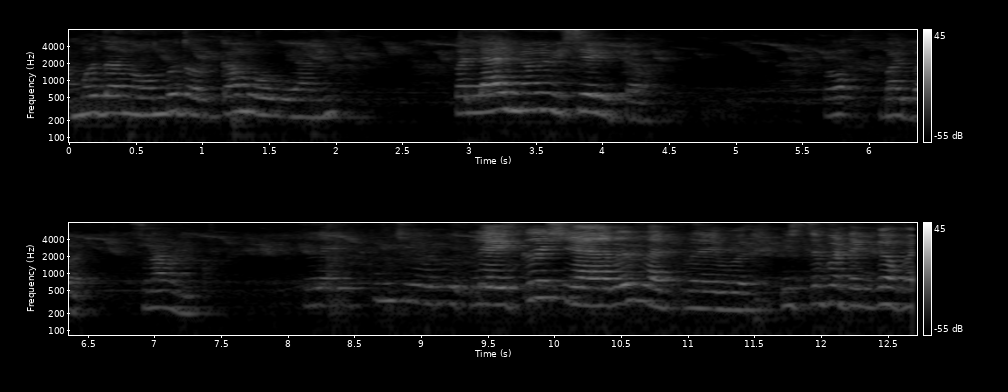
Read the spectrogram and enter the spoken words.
നമ്മളിതാ നോമ്പ് തുറക്കാൻ പോവുകയാണ്. അപ്പം എല്ലാവരും ഇന്നൊന്ന് വിഷയം കിട്ടോ അപ്പോൾ ബൈ ബൈ അസ്സലാമു അലൈക്കും ലൈക്കും ഷെയർ ലൈക്ക് ഷെയർ സബ്സ്ക്രൈബ് ഇഷ്ടപ്പെട്ടെങ്കിൽ അപ്പം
